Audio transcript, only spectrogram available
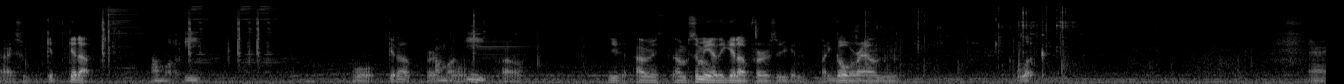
All right, so get get up. I'm gonna eat. Well, get up. Or, I'm gonna well, eat. Oh. You, I was, I'm assuming you have to get up first so you can like go around and look. All right.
